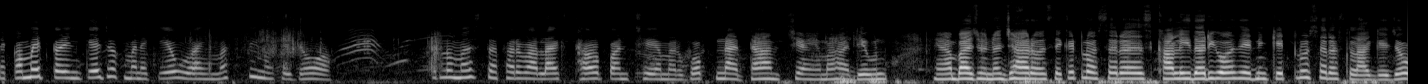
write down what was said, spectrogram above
ને કમેન્ટ કરીને કહેજો કે મને કેવું અહીં મસ્તીનું છે જો કેટલું મસ્ત ફરવા લાયક સ્થળ પણ છે. અમારું ગોપનાથ ધામ છે. અહીંયા મહાદેવનું આ બાજુ નજારો છે કેટલો સરસ ખાલી દરિયો છે ને કેટલું સરસ લાગે જો.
